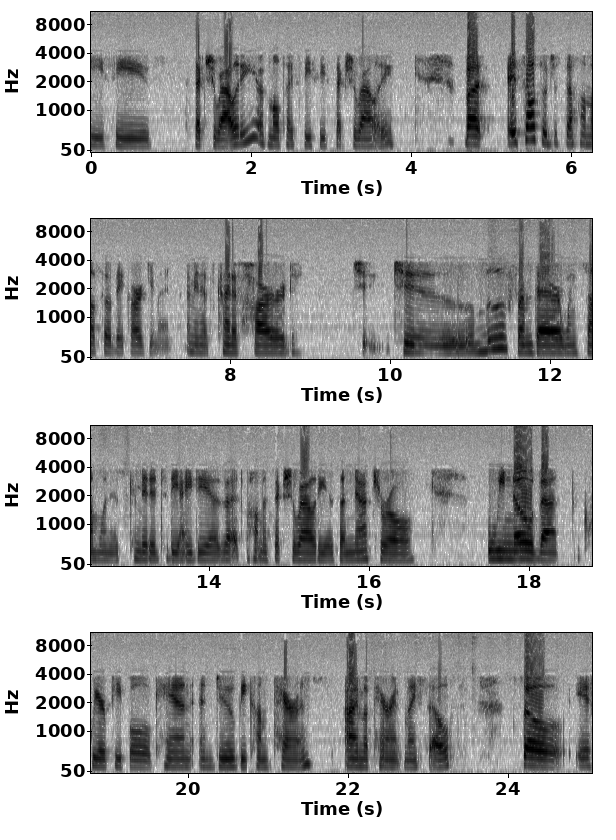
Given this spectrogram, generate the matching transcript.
species sexuality, of multi species sexuality. But it's also just a homophobic argument. I mean, it's kind of hard to, to move from there when someone is committed to the idea that homosexuality is unnatural. We know that queer people can and do become parents. I'm a parent myself. So, if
